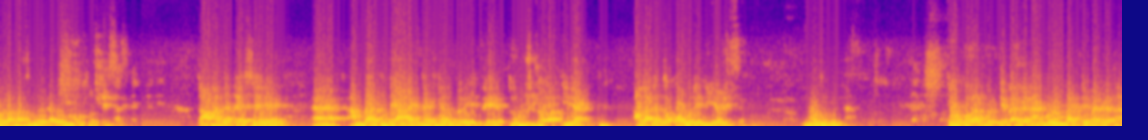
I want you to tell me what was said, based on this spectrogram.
আল্লাহ রাসুলের অনুমোদন দিয়েছে আমাদের দেশে আমরা যদি আরেকটা খেয়াল করি যে তুরস্ক ইরাক আল্লাহকে তো কবরে দিয়েছে। নাউজুবিল্লাহ কেউ কোরআন করতে পারবে না, কোরআন রাখতে পারবে না।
